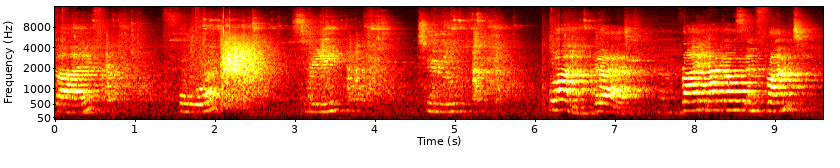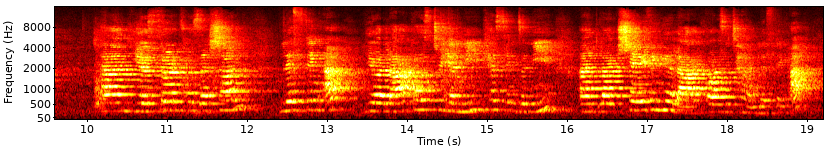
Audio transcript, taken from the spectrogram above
five, four, three, one. Good. Right goes in front and your third position, lifting up your leg goes to your knee, kissing the knee and like shaving your leg all the time, lifting up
